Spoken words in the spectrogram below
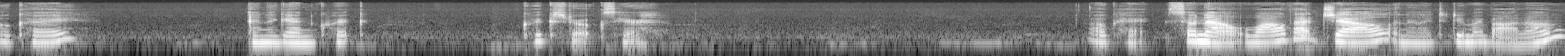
Okay. And again, quick, quick strokes here. Okay, so now while that gel, and I like to do my bottom,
